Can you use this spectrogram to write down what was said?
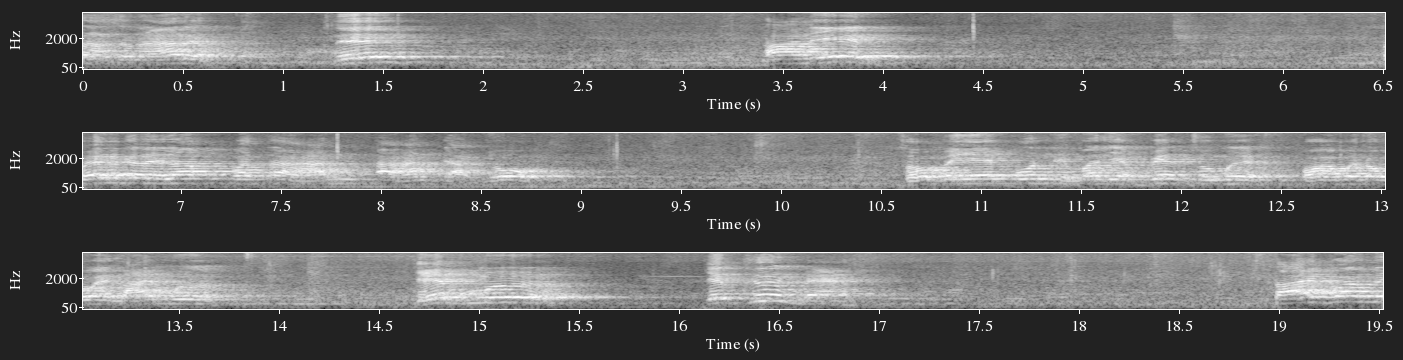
ศาสนาเนี่ยหนึ่งทานินเป็นการได้รับพัฒหารอาหารจากโยมสมไปเย็นปุ่นเนี่ยมาเรียกเพี้ยนสูมือเพอมันเอาไว้หลายมือเจ็บมือเจ็บขึ้นแหมตายก่อนใน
